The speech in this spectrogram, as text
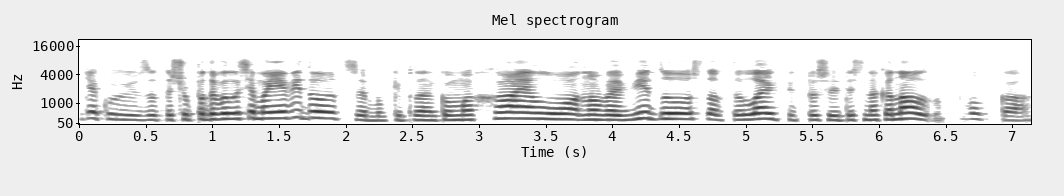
дякую за те, що подивилися моє відео. Це був Кіпленко Михайло. Нове відео. Ставте лайк, підписуйтесь на канал. Пока.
